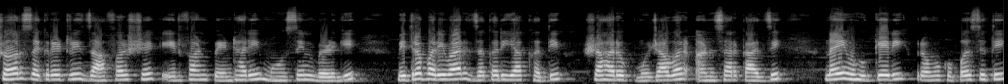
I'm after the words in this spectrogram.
शहर सेक्रेटरी जाफर शेख इरफान पेंढारी मोहसिन बेळगी मित्रपरिवार जकरिया खतीब शाहरुख मुजावर अन्सार काझी नईम हुकेरी प्रमुख उपस्थिती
